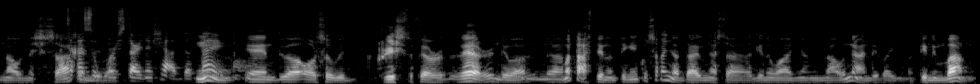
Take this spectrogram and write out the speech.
nauna siya sa Saka akin, ba? superstar na siya at that time. Mm. Oo. And uh, also with Christopher there, di ba? Na mataas din ang tingin ko sa kanya dahil nga sa ginawa niyang nauna, di ba? Yung tinimbang,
